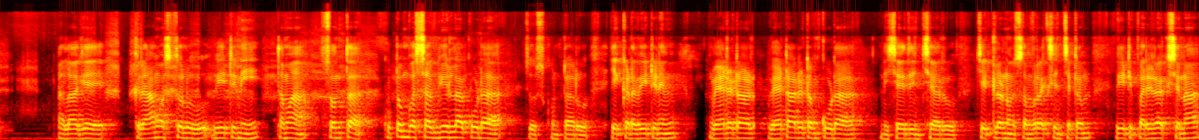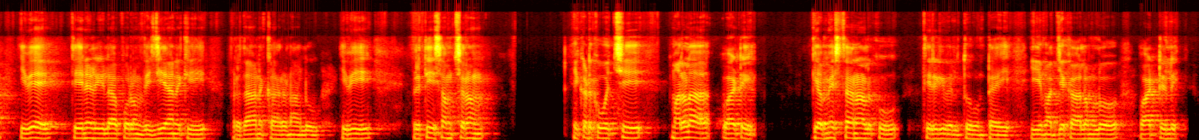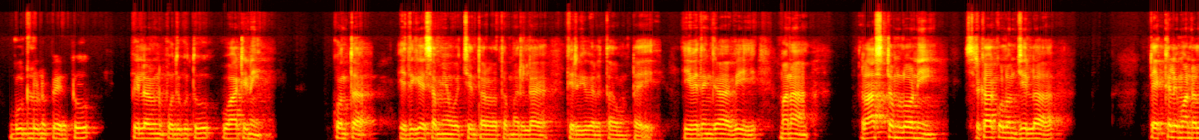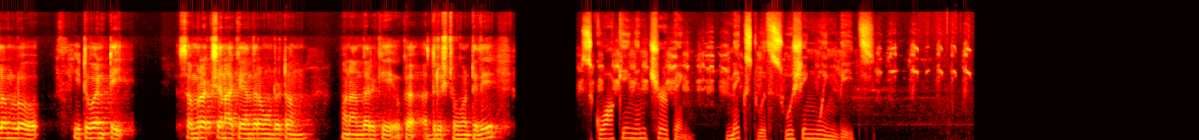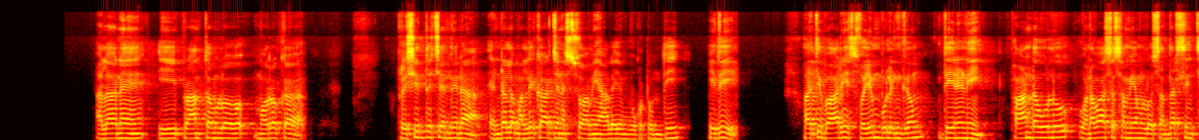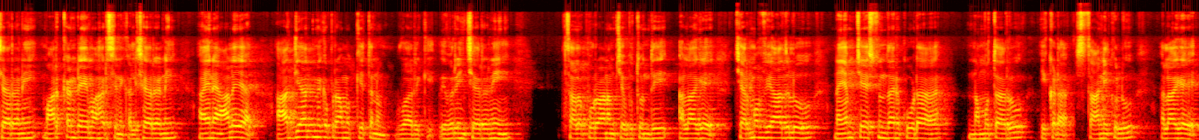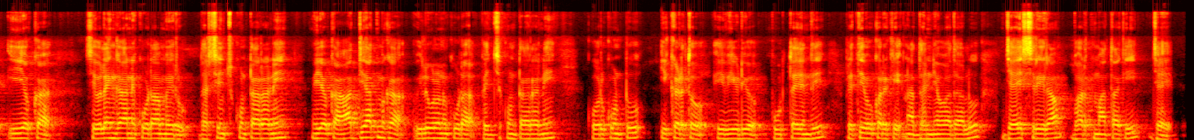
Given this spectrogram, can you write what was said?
అలాగే గ్రామస్తులు వీటిని తమ సొంత కుటుంబ సభ్యుల్లా కూడా చూసుకుంటారు. ఇక్కడ వీటిని వేటా వేటాడటం కూడా నిషేధించారు. చెట్లను సంరక్షించటం వీటి పరిరక్షణ ఇవే తేనెలీలాపురం విజయానికి ప్రధాన కారణాలు. ఇవి ప్రతి సంవత్సరం ఇక్కడికి వచ్చి మరలా వాటి గమ్యస్థానాలకు తిరిగి వెళ్తూ ఉంటాయి. ఈ మధ్యకాలంలో వాటి గుడ్లను పెడుతూ పిల్లలను పొదుగుతూ వాటిని కొంత ఎదిగే సమయం వచ్చిన తర్వాత మరలా తిరిగి వెళ్తూ ఉంటాయి. ఈ విధంగా అవి మన రాష్ట్రంలోని శ్రీకాకుళం జిల్లా టెక్కలి మండలంలో ఇటువంటి సంరక్షణ కేంద్రం ఉండటం మనందరికీ ఒక అదృష్టం వంటిది squawking and chirping, mixed with swooshing wing beats. అలానే ఈ ప్రాంతంలో మరొక ప్రసిద్ధి చెందిన ఎండల మల్లికార్జున స్వామి ఆలయం ఒకటి ఉంది. ఇది అతి భారీ స్వయంభులింగం. దీనిని పాండవులు వనవాస సమయంలో సందర్శించారని మార్కండేయ మహర్షిని కలిశారని ఆయన ఆలయ ఆధ్యాత్మిక ప్రాముఖ్యతను వారికి వివరించారని స్థల పురాణం చెబుతుంది. అలాగే చర్మ వ్యాధులు నయం చేస్తుందని కూడా నమ్ముతారు ఇక్కడ స్థానికులు. అలాగే ఈ యొక్క శివలింగాన్ని కూడా మీరు దర్శించుకుంటారని మీ యొక్క ఆధ్యాత్మిక విలువలను కూడా పెంచుకుంటారని కోరుకుంటూ ఇక్కడితో ఈ వీడియో పూర్తయింది. ప్రతి ఒక్కరికి నా ధన్యవాదాలు. జై శ్రీరామ్. భారత్ మాతాకి జై.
